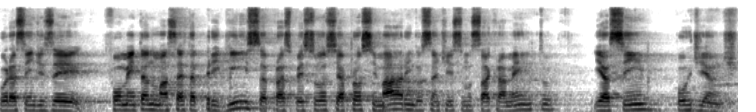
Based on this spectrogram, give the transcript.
por assim dizer, fomentando uma certa preguiça para as pessoas se aproximarem do Santíssimo Sacramento e assim por diante.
